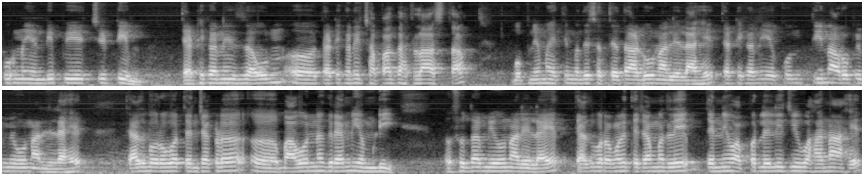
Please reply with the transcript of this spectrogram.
पूर्ण एन डी पी एची टीम त्या ठिकाणी जाऊन त्या ठिकाणी छापा घातला असता गोपनीय माहितीमध्ये सत्यता आढळून आलेला आहे त्या ठिकाणी एकूण तीन आरोपी मिळून आलेले आहेत. त्याचबरोबर त्यांच्याकडं बावन्न ग्रॅम एम डी सुद्धा मिळून आलेले आहेत. त्याचबरोबर त्याच्यामधले त्यांनी वापरलेली जी वाहनं आहेत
